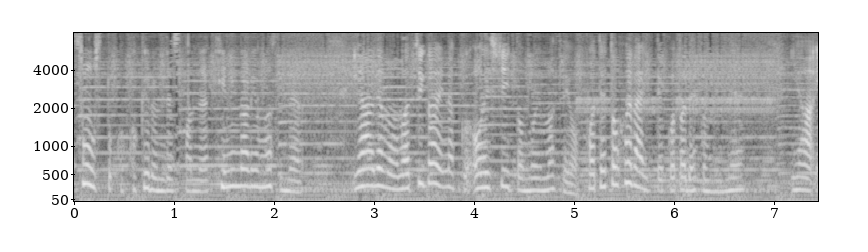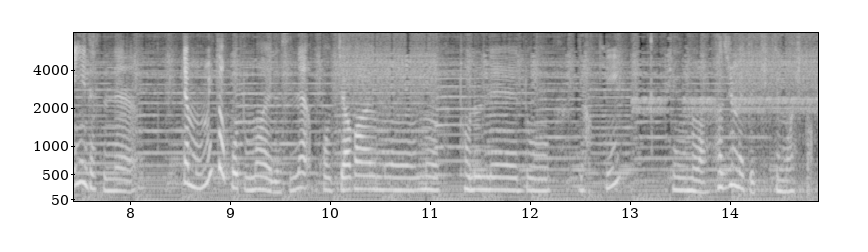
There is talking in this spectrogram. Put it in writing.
ソースとかかけるんですかね？気になりますね。いやでも間違いなく美味しいと思いますよ。ポテトフライってことですもんね。いやいいですね。でも見たことないですねこうじゃがいものトルネード焼き？っていうのは初めて聞きましたはい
